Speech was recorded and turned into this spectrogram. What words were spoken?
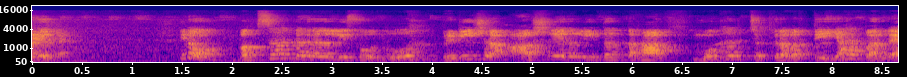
ನಡೆಯುತ್ತೆ. ಇನ್ನು ಬಕ್ಸಾರ್ ಕದನದಲ್ಲಿ ಸೋತು ಬ್ರಿಟಿಷರ ಆಶ್ರಯದಲ್ಲಿ ಇದ್ದಂತಹ ಮೊಘಲ್ ಚಕ್ರವರ್ತಿ ಯಾರಪ್ಪ ಅಂದ್ರೆ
